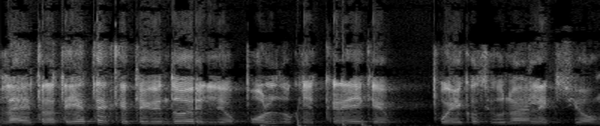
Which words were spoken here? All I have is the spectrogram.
las estrategias que estoy viendo de Leopoldo, que él cree que puede conseguir una elección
